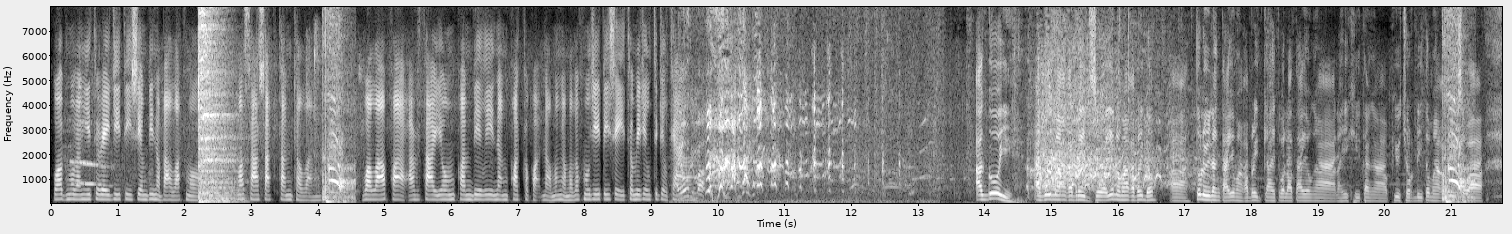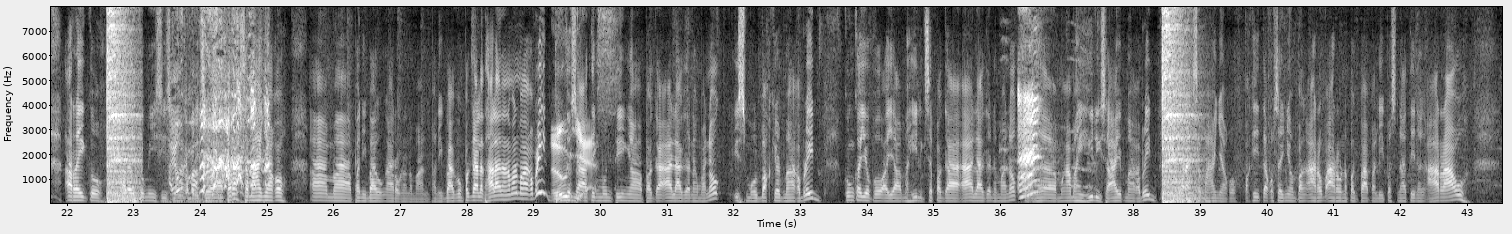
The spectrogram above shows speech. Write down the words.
Huwag mo lang ituloy GTC ang binabalak mo. Masasaktan ka lang. Wala pa ang tayong pambili ng pagkapat na mga malak mo GTC. Tumigil-tigil ka. Agoy. Agoy mga kabrid. So ayun o mga kabrid oh. Ah, tuloy lang tayo mga kabrid kahit wala tayong ah, nakikitang ah, future dito mga kabrid. So ah, aray ko, aray ko misis mga kabrid. So ah, tara, samahan niyo ako. Um, ah, panibagong araw na naman. Panibagong paglalathala na naman mga kabrid. Dito Oh, sa yes. ating munting ah, pag-aalaga ng manok, small backyard mga kabrid. Kung kayo po ay ah, mahilig sa pag-aalaga ng manok, ah, mga mahihilig sa hayop mga kabrid, tara, samahan niyo ako. Pakita ko sa inyo ang pang-araw-araw na pagpapalipas natin ng araw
